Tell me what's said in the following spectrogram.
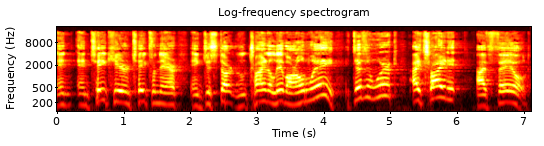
and, and take here and take from there and just start trying to live our own way. It doesn't work. I tried it, I failed.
